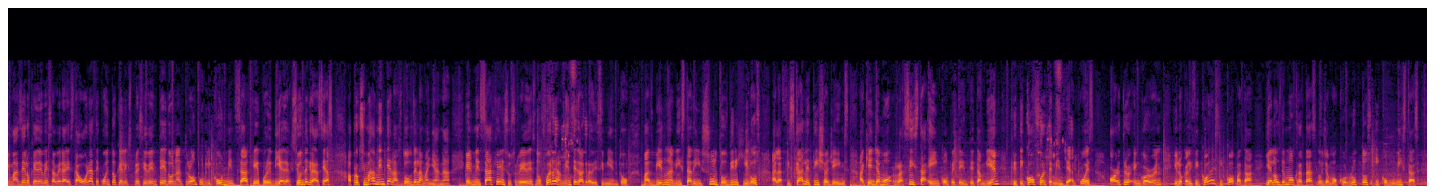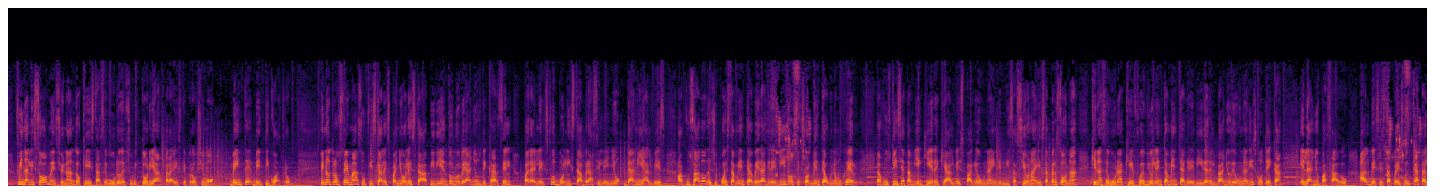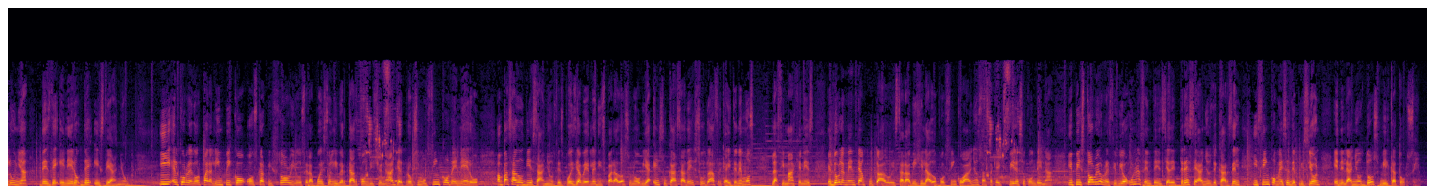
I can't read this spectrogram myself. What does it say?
Y más de lo que debes saber a esta hora, te cuento que el expresidente Donald Trump publicó un mensaje por el Día de Acción de Gracias aproximadamente a las 2 de la mañana. El mensaje en sus redes no fue realmente de agradecimiento, más bien una lista de insultos dirigidos a la fiscal Leticia James, a quien llamó racista e incompetente. También criticó fuertemente al juez Arthur Engoron y lo calificó de psicópata y a los demócratas los llamó corruptos y comunistas. Finalizó mencionando que está seguro de su victoria para este próximo 2024. En otros temas, un fiscal español está pidiendo nueve años de cárcel para el exfutbolista brasileño Dani Alves, acusado de supuestamente haber agredido sexualmente a una mujer. La justicia también quiere que Alves pague una indemnización a esta persona, quien asegura que fue violentamente agredida en el baño de una discoteca el año pasado. Alves está preso en Cataluña desde enero de este año. Y el corredor paralímpico Oscar Pistorius será puesto en libertad condicional ya el próximo 5 de enero. Han pasado 10 años después de haberle disparado a su novia en su casa de Sudáfrica. Y tenemos las imágenes. El doblemente amputado estará vigilado por 5 años hasta que expire su condena. Y Pistorius recibió una sentencia de 13 años de cárcel y 5 meses de prisión en el año 2014.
